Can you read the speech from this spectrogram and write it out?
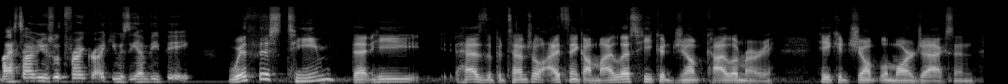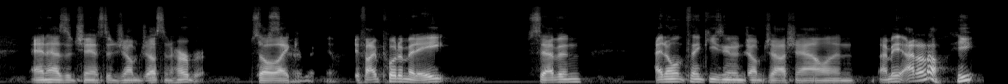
last time he was with Frank Reich, he was the MVP. with this team that he has the potential, I think on my list he could jump Kyler Murray, he could jump Lamar Jackson, and has a chance to jump Justin Herbert. So like Yeah. if I put him at eight, seven, I don't think he's going to jump Josh Allen. I mean, I don't know. He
